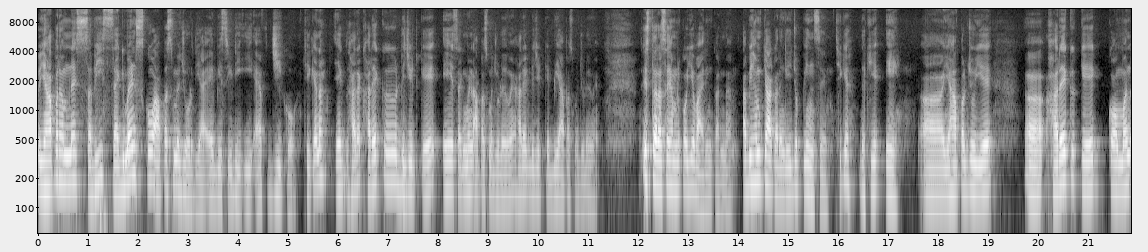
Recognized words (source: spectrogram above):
तो यहाँ पर हमने सभी सेगमेंट्स को आपस में जोड़ दिया A B C D E F G को ठीक है ना? एक हर एक हर एक डिजिट के ए सेगमेंट आपस में जुड़े हुए हैं हर एक डिजिट के बी आपस में जुड़े हुए हैं। इस तरह से हम लोग को ये वायरिंग करना है। अभी हम क्या करेंगे ये जो पिन से ठीक है? देखिए ए यहाँ पर जो ये आ, हर एक के कॉमन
